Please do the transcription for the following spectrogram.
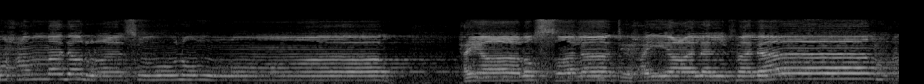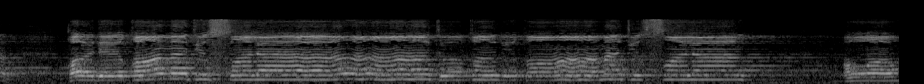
محمد رسول الله. حي على الصلاة حي على الفلاح. قد قامت الصلاة قد قامت الصلاة. الله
